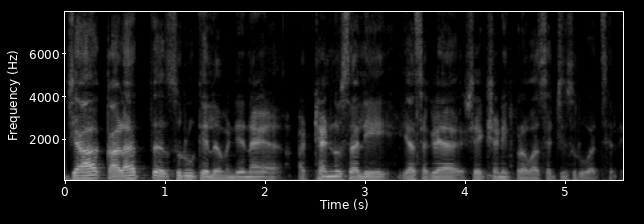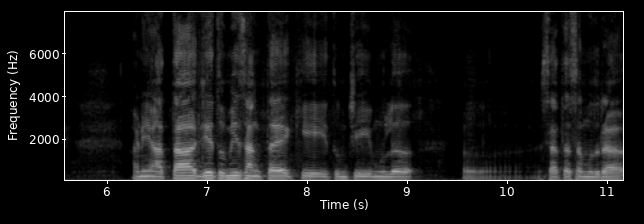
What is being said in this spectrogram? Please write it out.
ज्या काळात सुरू केलं म्हणजे नाही अठ्ठ्याण्णव साली या सगळ्या शैक्षणिक प्रवासाची सुरुवात झाली. आणि आता जे तुम्ही सांगताय की तुमची मुलं सातासमुद्रा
